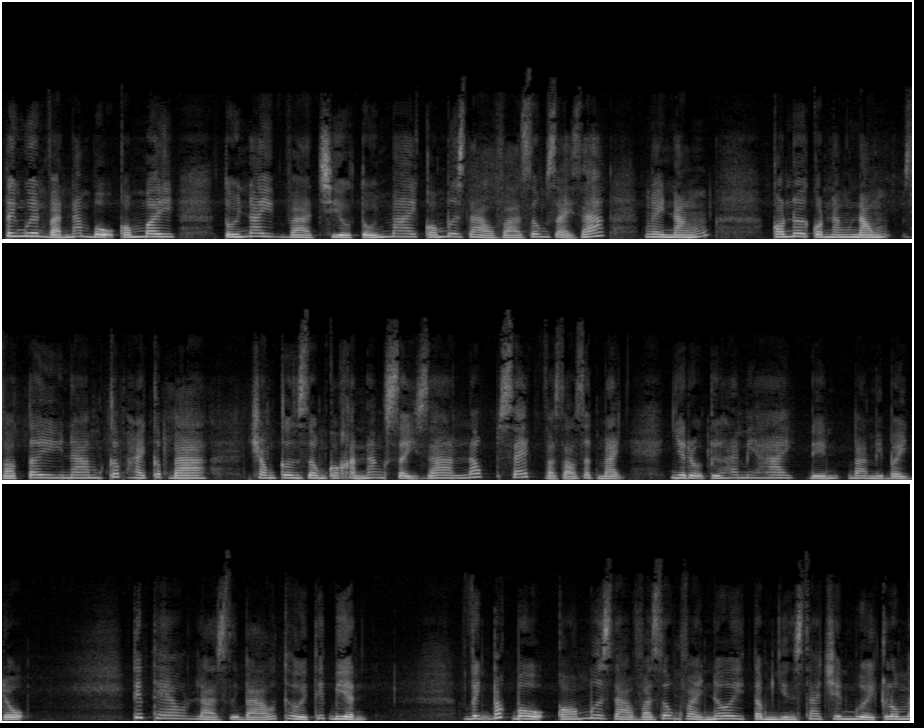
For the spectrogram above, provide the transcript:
Tây Nguyên và Nam Bộ có mây, tối nay và chiều tối mai có mưa rào và rông rải rác, ngày nắng, có nơi có nắng nóng, gió Tây Nam cấp 2, cấp 3. Trong cơn rông có khả năng xảy ra lốc, xét và gió giật mạnh, nhiệt độ từ 22 đến 37 độ. Tiếp theo là dự báo thời tiết biển. Vịnh Bắc Bộ có mưa rào và rông vài nơi tầm nhìn xa trên 10 km,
